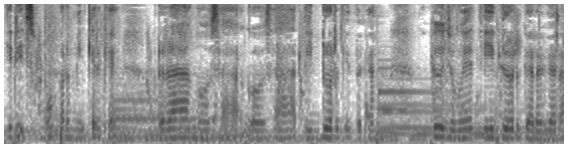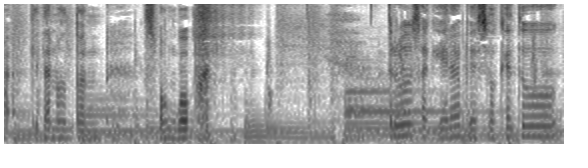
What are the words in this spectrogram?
Jadi semua pada mikir kayak udahlah nggak usah nggak usah tidur gitu kan. Tapi ujungnya tidur gara-gara kita nonton SpongeBob. Terus akhirnya besoknya tuh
